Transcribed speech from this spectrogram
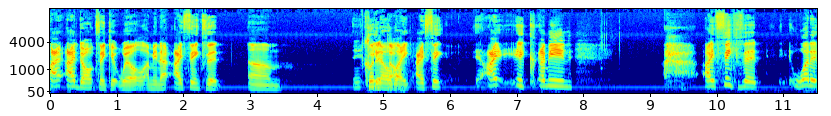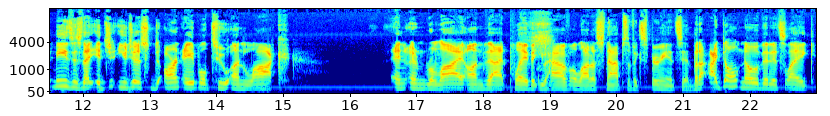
I, I don't think it will. I mean, I, I think that, um, could you it know, though? like I think, I, it, I mean, I think that what it means is that it you just aren't able to unlock and and rely on that play that you have a lot of snaps of experience in. But I, I don't know that it's like.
